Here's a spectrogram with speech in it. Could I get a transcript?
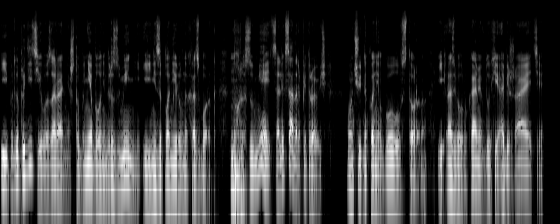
и предупредите его заранее, чтобы не было недоразумений и незапланированных разборок. Ну, разумеется, Александр Петрович. Он чуть наклонил голову в сторону и развел руками в духе «обижаете».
